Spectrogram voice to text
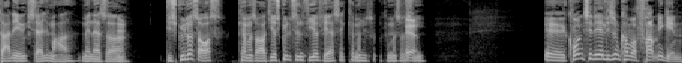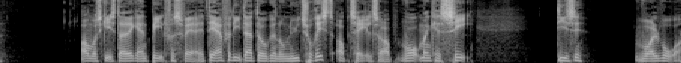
der er det jo ikke særlig meget. Men altså, Mm. de skylder sig også, kan man så. Og de har skyldt siden 74, ikke, kan man, kan man så Ja. sige. Øh, grunden til, at det her ligesom kommer frem igen, og måske stadig er en bed for Sverige, det er, fordi der er dukket nogle nye turistoptagelser op, hvor man kan se disse Volvoer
